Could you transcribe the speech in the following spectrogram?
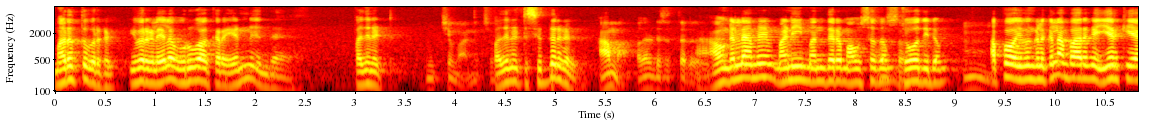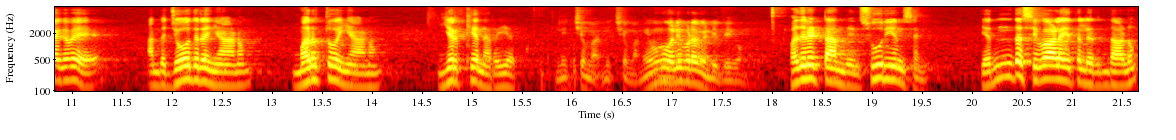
மருத்துவர்கள் இவர்களையெல்லாம் உருவாக்குற எண் இந்த பதினெட்டு. நிச்சயமா பதினெட்டு சித்தர்கள். ஆமா பதினெட்டு சித்தர் அவங்க எல்லாமே மணி மந்திரம் ஔஷதம் ஜோதிடம். அப்போ இவங்களுக்கெல்லாம் பாருங்க இயற்கையாகவே அந்த ஜோதிட ஞானம் மருத்துவ ஞானம் இயற்கையா நிறைய இருக்கும். நிச்சயமா நிச்சயமா. இவங்க வழிபட வேண்டிய தெய்வம். பதினெட்டாம் தேதி சூரியன் சனி. எந்த சிவாலயத்தில் இருந்தாலும்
